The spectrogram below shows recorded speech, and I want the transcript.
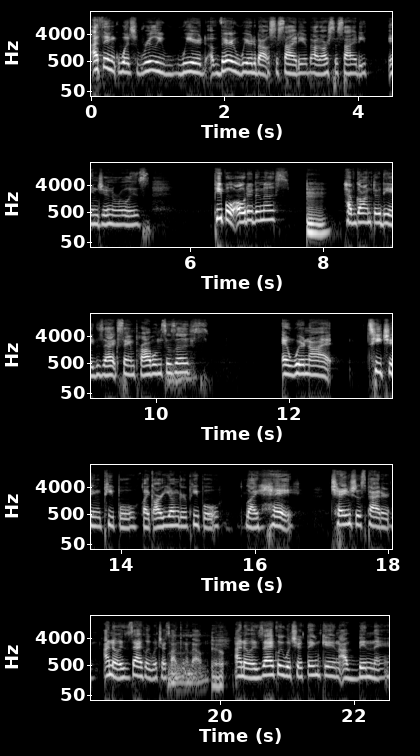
I think what's really weird, uh, very weird about society, about our society in general, is people older than us hmm have gone through the exact same problems as us, and we're not teaching people like our younger people, like, hey, change this pattern. I know exactly what you're talking mm, about. Yep. I know exactly what you're thinking. I've been there.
